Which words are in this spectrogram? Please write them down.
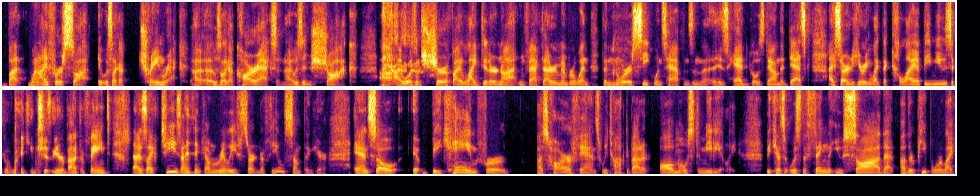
But when I first saw it, it was like a train wreck. Uh, it was like a car accident. I was in shock. Uh, I wasn't sure if I liked it or not. In fact, I remember when the Norris sequence happens and the, his head goes down the desk. I started hearing like the calliope music of like just you're about to faint. I was like, geez, I think I'm really starting to feel something here. And so it became for us horror fans, we talked about it almost immediately because it was the thing that you saw that other people were like,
